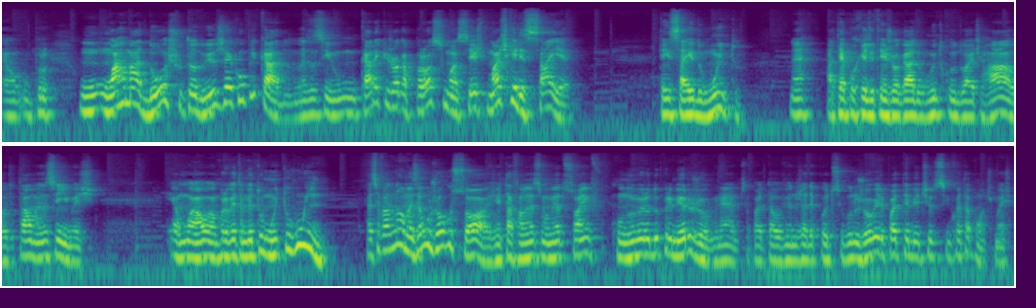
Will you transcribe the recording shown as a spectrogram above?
é um, um, um, armador chutando isso já é complicado. Mas assim, um cara que joga próximo a sexto, por mais que ele saia, tem saído muito, né? Até porque ele tem jogado muito com o Dwight Howard e tal, mas assim, mas é um, é um aproveitamento muito ruim. Aí você fala, não, mas é um jogo só. A gente está falando nesse momento só em, com o número do primeiro jogo, né? Você pode estar tá ouvindo já depois do segundo jogo, ele pode ter metido 50 pontos. Mas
